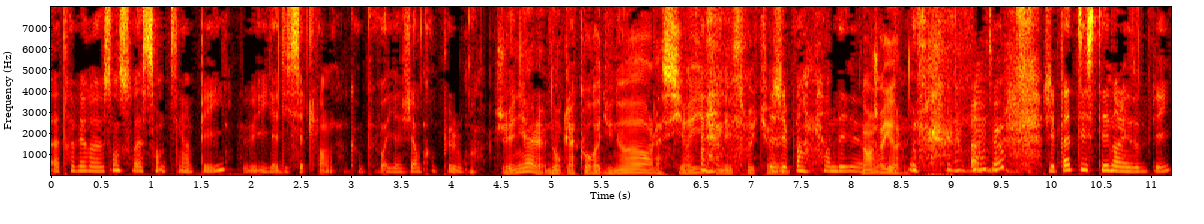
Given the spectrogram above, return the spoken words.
à travers euh, 161 pays. Il y a 17 langues. Donc on peut voyager encore plus loin. Génial. Donc la Corée du Nord, la Syrie, enfin des trucs. euh, J'ai pas regardé. euh, Non, je rigole. partout. J'ai pas testé dans les autres pays.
